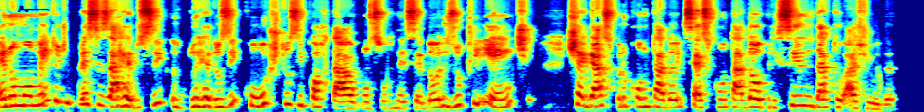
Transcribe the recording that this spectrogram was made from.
É no momento de precisar reduzir, de reduzir custos e cortar alguns fornecedores, o cliente chegasse para o contador e dissesse: contador, preciso da tua ajuda.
